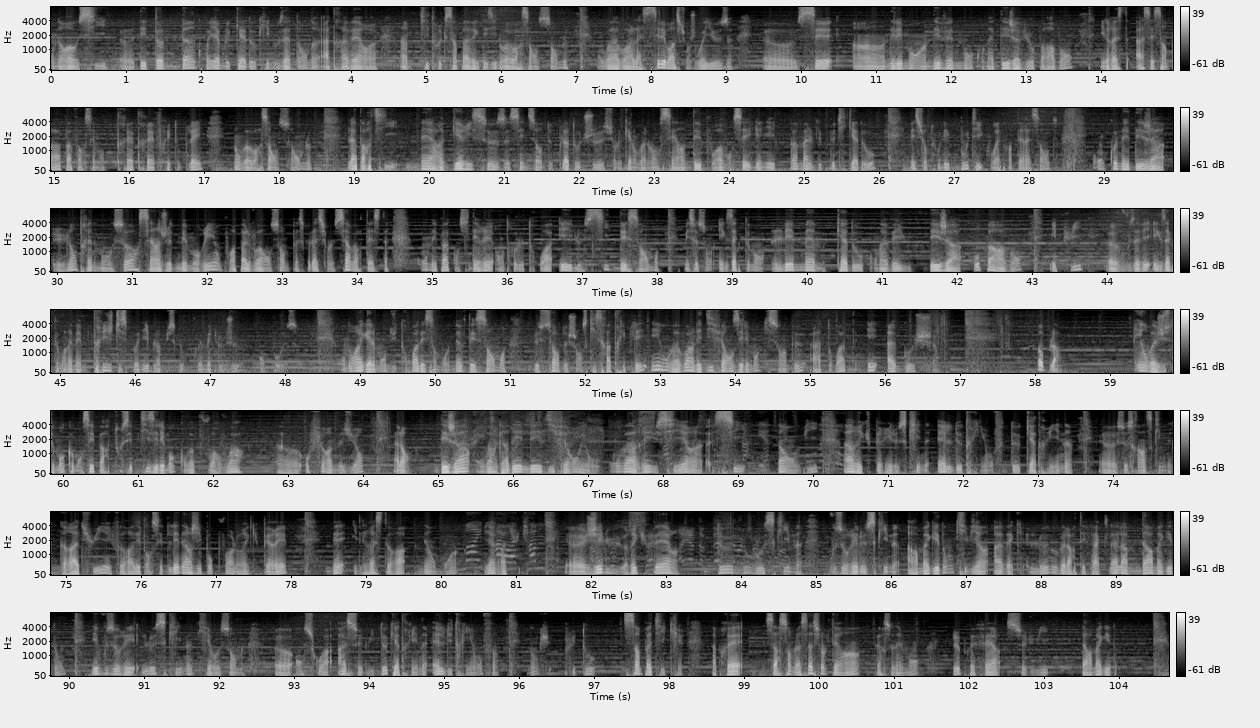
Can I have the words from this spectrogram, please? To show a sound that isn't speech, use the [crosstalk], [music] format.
On aura aussi euh, des tonnes d'incroyables cadeaux qui nous attendent à travers euh, un petit truc sympa avec des îles, on va voir ça ensemble. On va avoir la célébration joyeuse, euh, c'est un élément, un événement qu'on a déjà vu auparavant. Il reste assez sympa, pas forcément très très free to play, mais on va voir ça ensemble. La partie mer guérisseuse, c'est une sorte de plateau de jeu sur lequel on va lancer un dé pour avancer et gagner pas mal de petits cadeaux, mais surtout les boutiques vont être intéressantes. On connaît déjà l'entraînement au sort, c'est un jeu de memory, on pourra pas le voir ensemble parce que là sur le serveur test, on n'est pas considéré entre le 3 et le 6 décembre, mais ce sont exactement les mêmes cadeaux qu'on avait eu déjà auparavant, et puis euh, vous avez exactement la même triche disponible, hein, puisque vous pouvez mettre le jeu en pause. On aura également du 3 décembre au 9 décembre le sort de chance qui sera triplé, et on va voir les différents éléments qui sont un peu à droite et à gauche. Hop là Et on va justement commencer par tous ces petits éléments qu'on va pouvoir voir euh, au fur et à mesure. Alors, déjà, on va regarder les différents héros. On va réussir, si on a envie, à récupérer le skin L de Triomphe de Catherine. Euh, ce sera un skin gratuit, il faudra dépenser de l'énergie pour pouvoir le récupérer, mais il restera néanmoins bien gratuit. Euh, J'ai lu récupère deux nouveaux skins. Vous aurez le skin Armageddon qui vient avec le nouvel artefact, la lame d'Armageddon, et vous aurez le skin qui ressemble euh, en soi à celui de Catherine, elle du triomphe, donc plutôt sympathique. Après, ça ressemble à ça sur le terrain, personnellement, je préfère celui d'Armageddon.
